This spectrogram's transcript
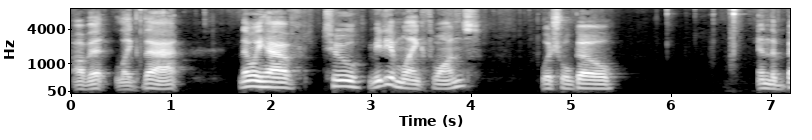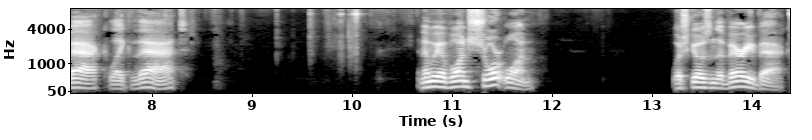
of it, like that. Then we have two medium length ones, which will go in the back like that. And then we have one short one, which goes in the very back.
